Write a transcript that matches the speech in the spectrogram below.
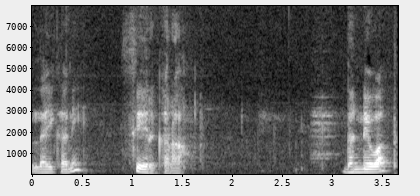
लाईक आणि शेअर करा. धन्यवाद.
